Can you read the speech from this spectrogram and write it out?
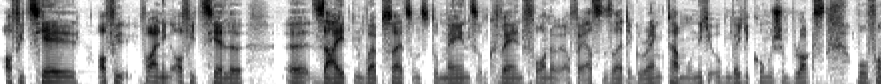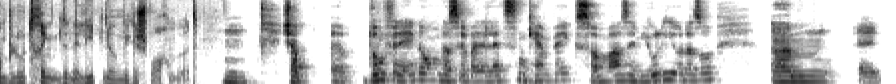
offiziell, offi vor allen Dingen offizielle äh, Seiten, Websites und Domains und Quellen vorne auf der ersten Seite gerankt haben und nicht irgendwelche komischen Blogs, wo von bluttrinkenden Eliten irgendwie gesprochen wird. Hm. Ich habe äh, dumpf in Erinnerung, dass wir bei der letzten Campex, war im Juli oder so, ähm, äh,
